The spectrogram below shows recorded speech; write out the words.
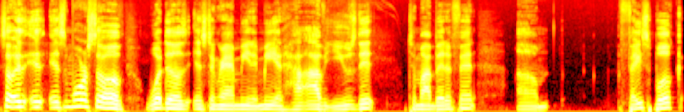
So it, it, it's more so of what does Instagram mean to me and how I've used it to my benefit. Um, Facebook,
